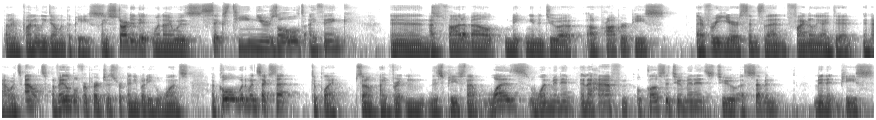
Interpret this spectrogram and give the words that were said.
that I'm finally done with the piece. I started it when I was 16 years old, I think, and I've thought about making it into a, a proper piece every year since then. Finally, I did, and now it's out. Available for purchase for anybody who wants a cool woodwind sextet to play. So I've written this piece that was one minute and a half, close to two minutes, to a seven minute piece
